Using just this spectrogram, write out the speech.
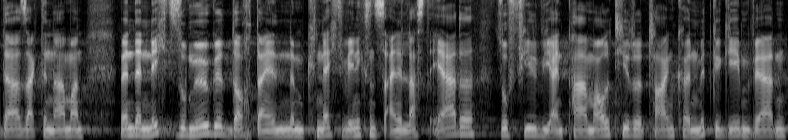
da sagte Naaman, wenn denn nicht, so möge doch deinem Knecht wenigstens eine Last Erde, so viel wie ein paar Maultiere tragen können, mitgegeben werden,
